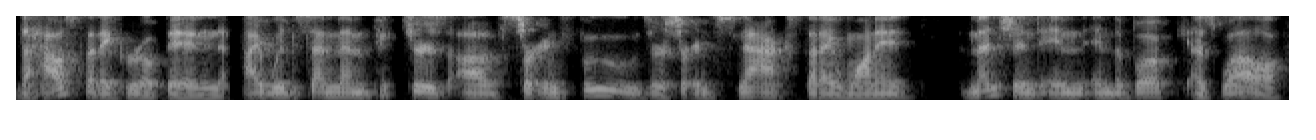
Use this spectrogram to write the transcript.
the house that I grew up in. I would send them pictures of certain foods or certain snacks that I wanted mentioned in in the book as well.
